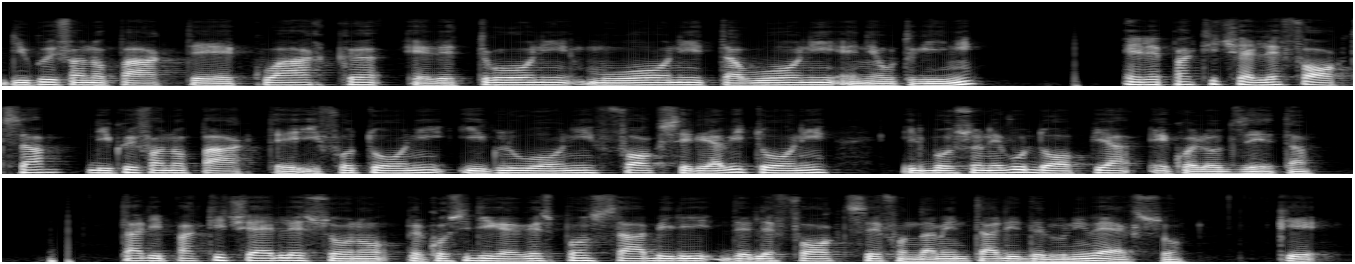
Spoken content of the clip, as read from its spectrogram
di cui fanno parte quark, elettroni, muoni, tauoni e neutrini, e le particelle forza, di cui fanno parte i fotoni, i gluoni, forse i gravitoni, il bosone W e quello Z. Tali particelle sono, per così dire, responsabili delle forze fondamentali dell'universo, che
